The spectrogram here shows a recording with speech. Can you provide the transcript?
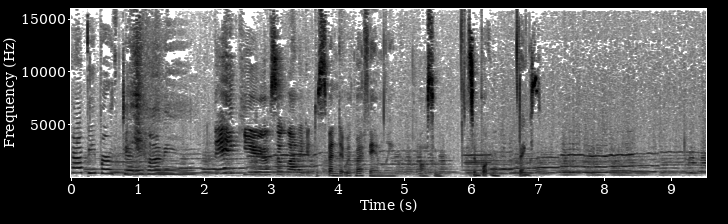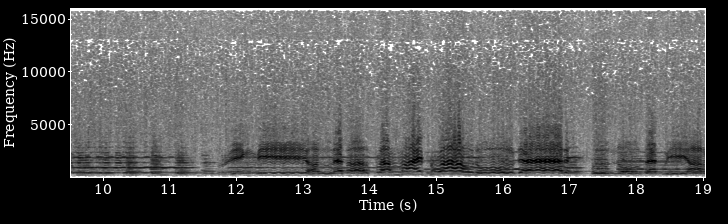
Happy birthday, honey. thank you. I'm so glad I get to spend it with my family. Awesome. It's important. Thanks. From my proud old dad, who knows that we are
